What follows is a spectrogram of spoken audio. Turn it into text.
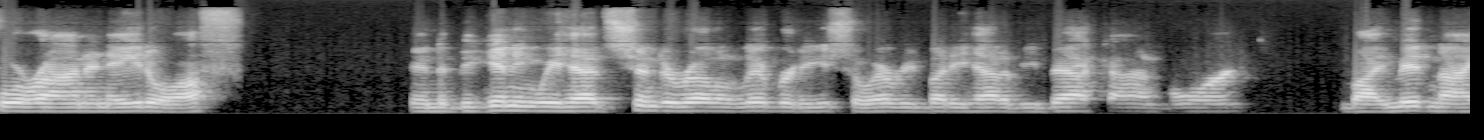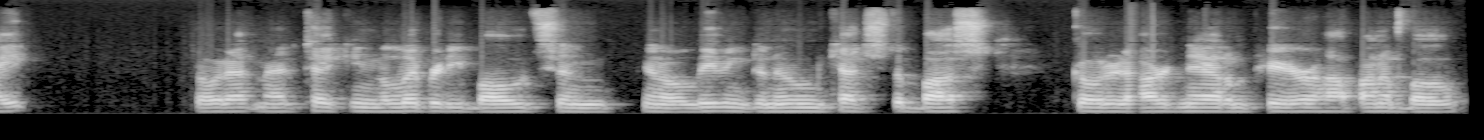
four on and eight off in the beginning we had cinderella liberty so everybody had to be back on board by midnight So that meant taking the Liberty boats and, you know, leaving Dunoon, catch the bus, go to the Ardnadam Pier, hop on a boat,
